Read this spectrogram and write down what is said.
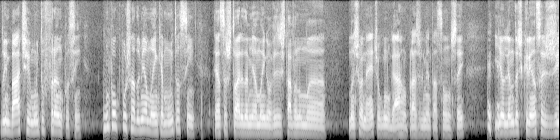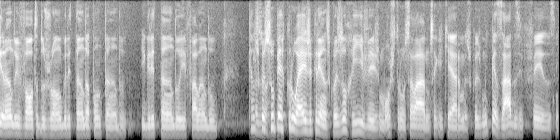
do embate muito franco, assim. Um pouco puxado da minha mãe, que é muito assim. Tem essa história da minha mãe que uma vez estava numa lanchonete, algum lugar, no prazo de alimentação, não sei, e eu lembro das crianças girando em volta do João, gritando, apontando e gritando e falando aquelas coisas super cruéis de criança, coisas horríveis, monstro, sei lá, não sei o que que era, mas coisas muito pesadas e feias, assim.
